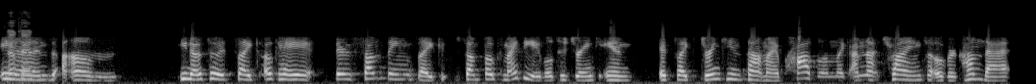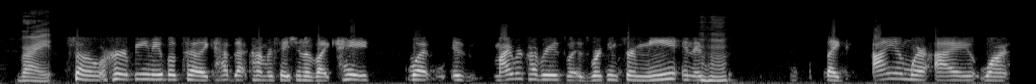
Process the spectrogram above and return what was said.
And, okay. um, you know, so it's like, okay, there's some things like some folks might be able to drink and it's like drinking's not my problem. Like I'm not trying to overcome that. Right. So her being able to like have that conversation of like, hey, what is my recovery is what is working for me, and it's mm-hmm. like I am where I want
